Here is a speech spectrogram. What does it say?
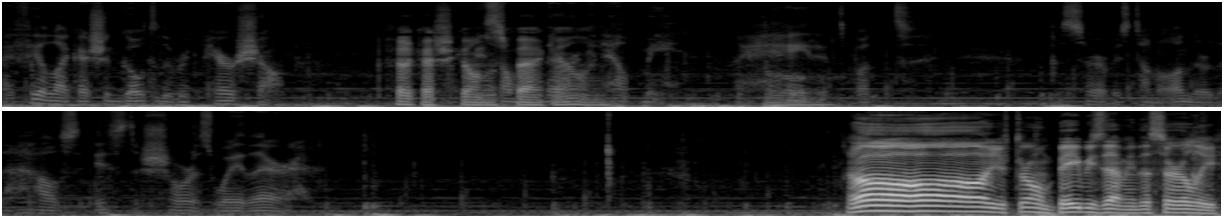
I feel like I should go to the repair shop. I feel like I should go in this back alley. can help me. I oh, hate it, but the service tunnel under the house is the shortest way there. Oh, you're throwing babies at me this early.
